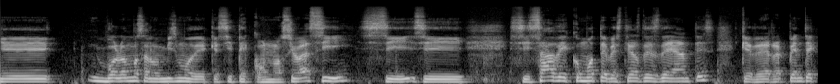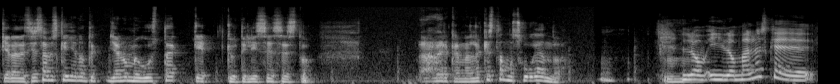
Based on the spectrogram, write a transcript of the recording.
Eh, volvemos a lo mismo de que si te conoció así, si, si, si sabe cómo te vestías desde antes, que de repente quiera decir, ¿sabes qué? Ya no, te- ya no me gusta que, que utilices esto. A ver, canal, ¿a qué estamos jugando? Lo- y lo malo es que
